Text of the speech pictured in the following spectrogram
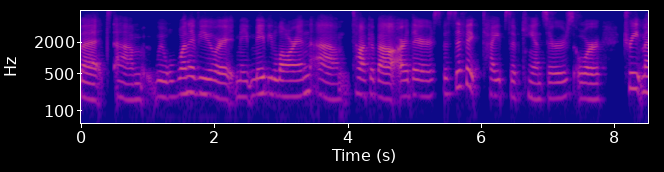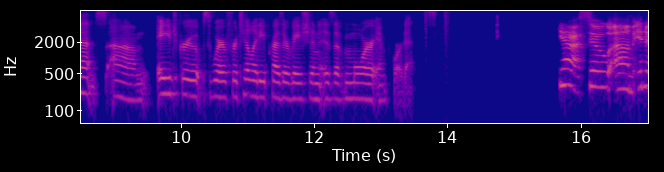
but um, will one of you or may, maybe Lauren um, talk about are there specific types of cancers or treatments, um, age groups where fertility preservation is of more importance? Yeah, so um, in a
